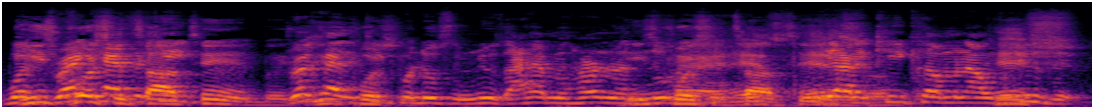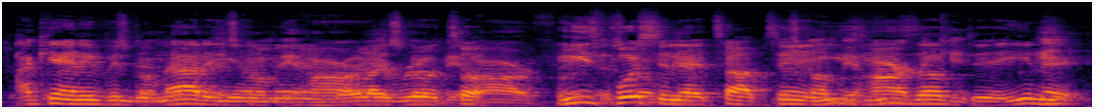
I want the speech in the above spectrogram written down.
Well, he's Drake pushing top keep, ten, but Drake has pushing. to keep producing music. I haven't heard nothing he's new. He's pushing top ten. He got to keep coming out with music. I can't even it's gonna be man. Hard, bro, like real talk, for, he's pushing that top ten. He's, up there. He in, he,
